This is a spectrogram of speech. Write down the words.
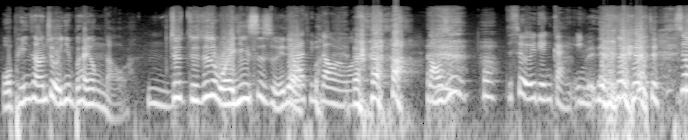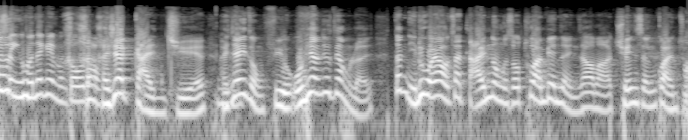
我平常就已经不太用脑了，嗯，就就就是我已经是属于那种。大家听到了吗？老师是有一点感应，对对对，是用灵魂在跟你们沟通，很像感觉，很像一种 feel。我现在就这种人，但你如果要我在打电动的时候突然变成你知道吗？全神贯注，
